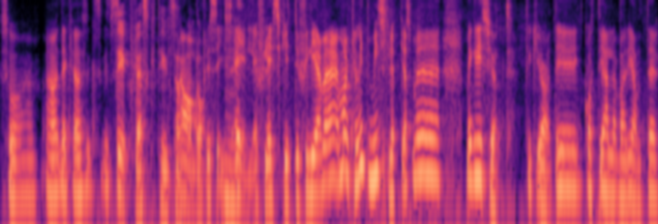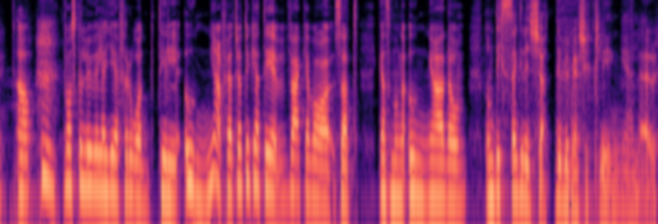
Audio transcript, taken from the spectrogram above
Så ja, det kan Stekfläsk till exempel Ja, då. precis. Mm. Eller fläskytterfilé. Men man kan inte misslyckas med, med griskött. Tycker jag. Det är gott i alla varianter. Ja. Vad skulle du vilja ge för råd till unga? För att jag tycker att det verkar vara så att ganska många unga, de, de dissar griskött. Det blir mer kyckling eller...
